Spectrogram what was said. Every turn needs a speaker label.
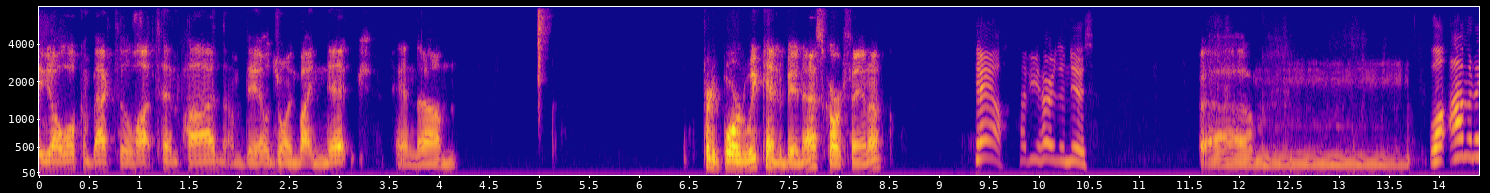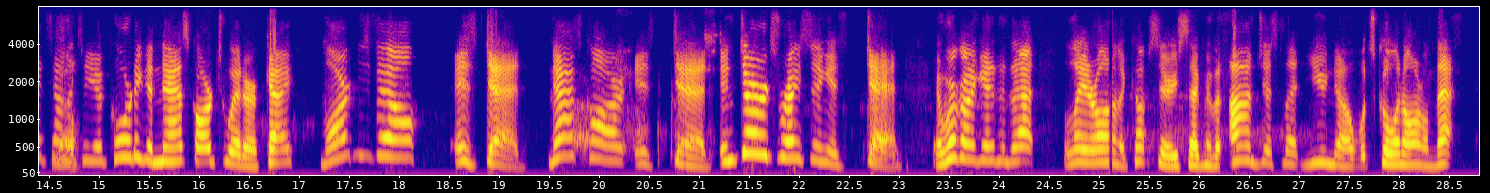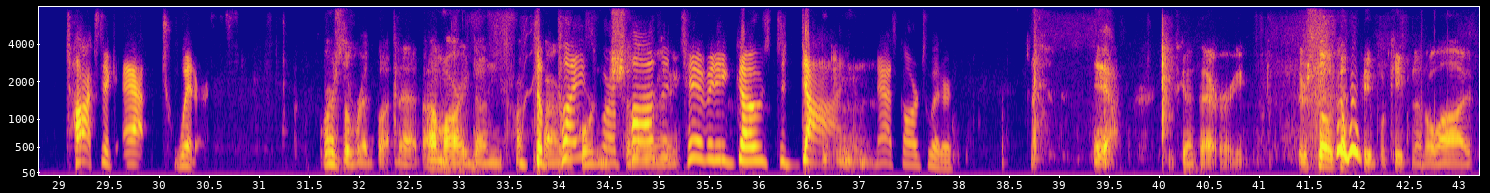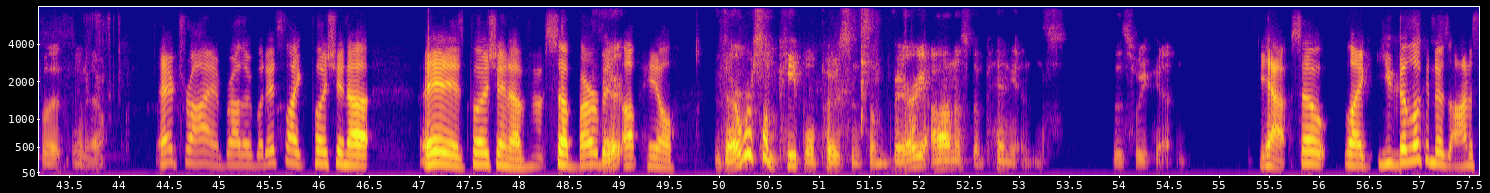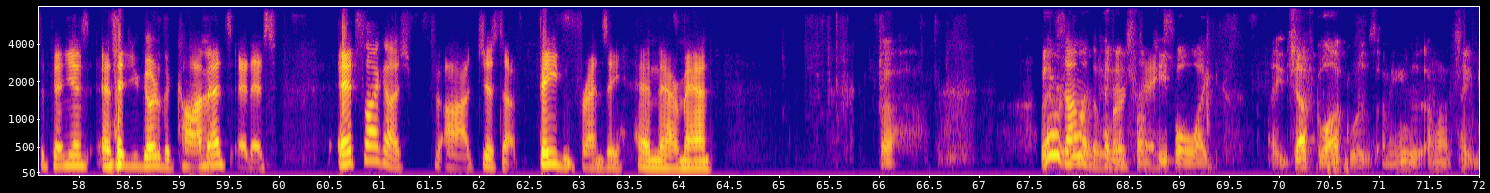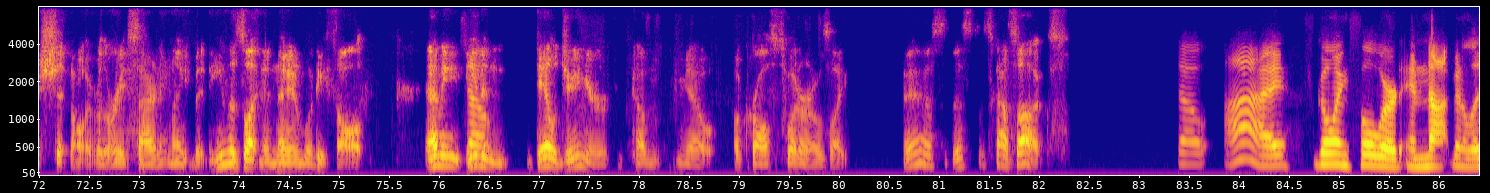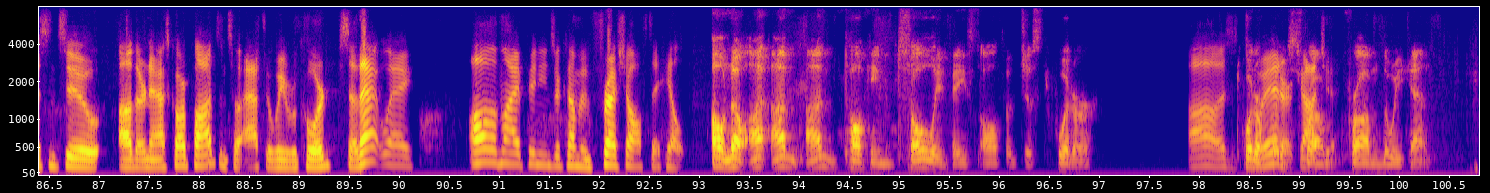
Speaker 1: Hey, y'all, welcome back to the Lot 10 Pod. I'm Dale, joined by Nick. And um, pretty bored weekend to be a NASCAR fan, huh?
Speaker 2: Dale, have you heard the news?
Speaker 1: Um,
Speaker 2: Well, I'm going to tell
Speaker 1: No.
Speaker 2: it to you according to NASCAR Twitter, okay? Martinsville is dead. NASCAR is dead. Endurance racing is dead. And we're going to get into that later on in the Cup Series segment, but I'm just letting you know what's going on on that toxic app, Twitter.
Speaker 1: where's the red button at? I'm already done
Speaker 2: The place where
Speaker 1: shit already.
Speaker 2: positivity goes to die. NASCAR Twitter.
Speaker 1: Yeah, you've got that right. There's still a couple people keeping it alive, but, you know.
Speaker 2: They're trying, brother, but it's like pushing a, it is pushing a suburban
Speaker 1: There-
Speaker 2: uphill.
Speaker 1: There were some people posting some very honest opinions this weekend.
Speaker 2: Yeah. So like you go look at those honest opinions and then you go to the comments and it's it's like a uh, just a feeding frenzy in there, man.
Speaker 1: There were,
Speaker 2: Some
Speaker 1: there
Speaker 2: of
Speaker 1: were
Speaker 2: the
Speaker 1: opinions
Speaker 2: worst
Speaker 1: from
Speaker 2: takes.
Speaker 1: people like, like Jeff Gluck was. I mean, he was. I don't want to say he was shitting all over the race Saturday night, but he was letting it known what he thought. I mean,
Speaker 2: So-
Speaker 1: even Dale Jr. come, you know, across Twitter and was like, "Yeah, this this, this kind of sucks."
Speaker 2: So I going forward am not going to listen to other NASCAR pods until after we record. So that way all of my opinions are coming fresh off the hilt.
Speaker 1: Oh no, I, I'm I'm talking solely based off of just Twitter,
Speaker 2: Oh, this is
Speaker 1: Twitter,
Speaker 2: Twitter. Gotcha.
Speaker 1: from from the weekend.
